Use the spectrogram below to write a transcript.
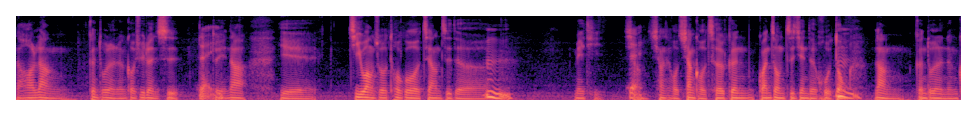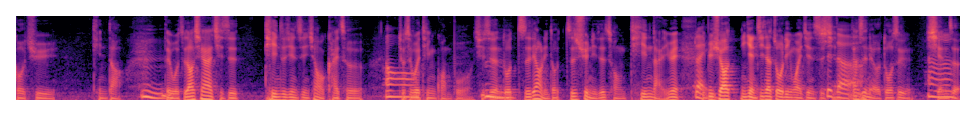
然后让更多人能够去认识。对，对，那也寄望说，透过这样子的媒体，像像口巷口车跟观众之间的互动，嗯、让更多人能够去听到。嗯，对，我知道现在其实听这件事情，像我开车，就是会听广播。哦、其实很多资料你都资讯你是从听来，因为你必须要你眼睛在做另外一件事情，但是你耳朵是闲着。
